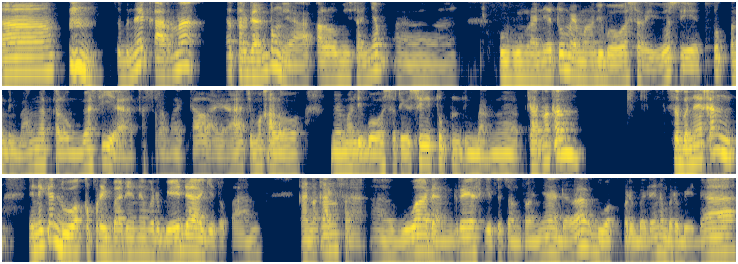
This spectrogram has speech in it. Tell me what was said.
eh sebenarnya karena eh, tergantung ya. Kalau misalnya eh, hubungannya tuh memang dibawa serius ya itu penting banget. Kalau enggak sih ya terserah mereka lah ya. Cuma kalau memang dibawa serius sih itu penting banget. Karena kan sebenarnya kan ini kan dua kepribadian yang berbeda gitu kan. Karena kan eh, gua dan Grace gitu contohnya adalah dua kepribadian yang berbeda.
